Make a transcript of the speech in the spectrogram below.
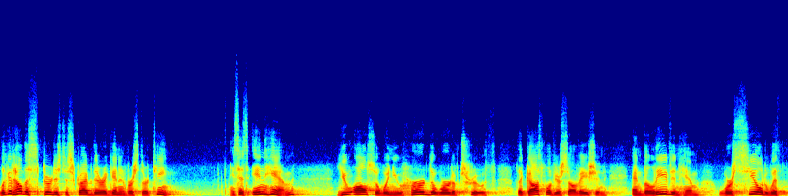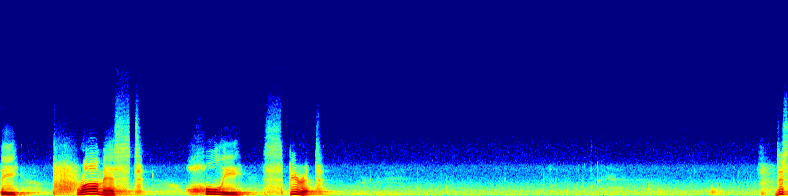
Look at how the Spirit is described there again in verse 13. He says, In him you also, when you heard the word of truth, the gospel of your salvation, and believed in him, were sealed with the promised Holy Spirit. Just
